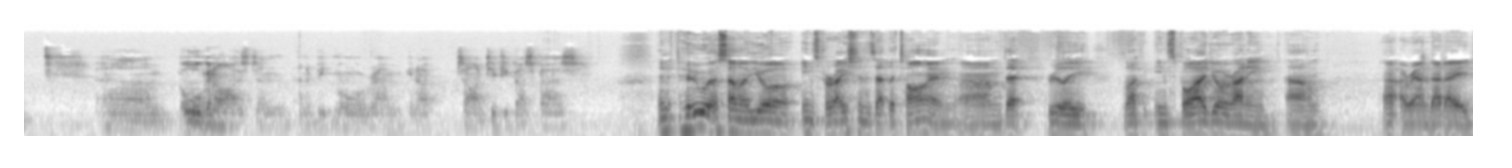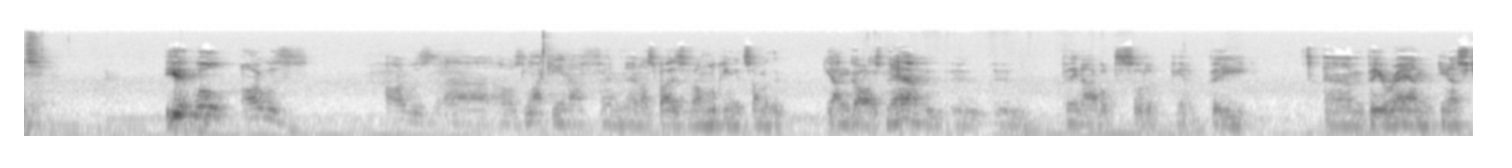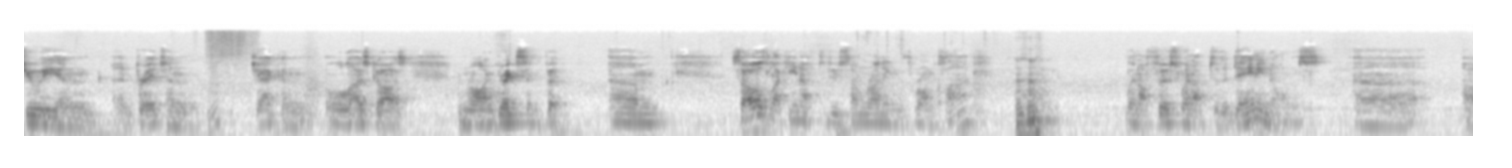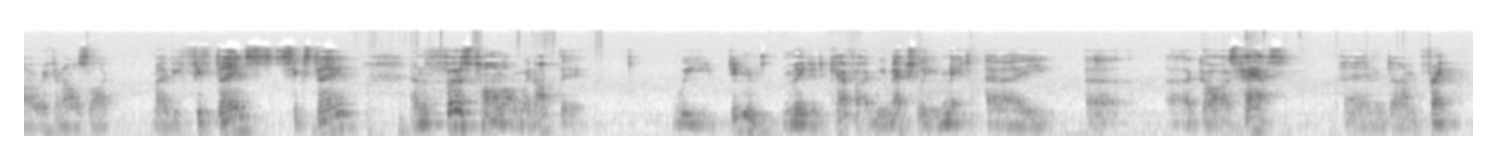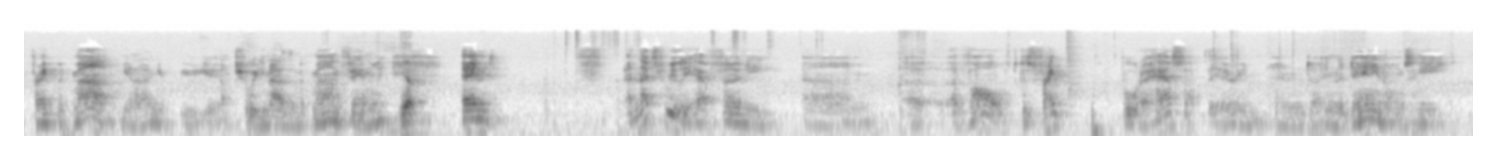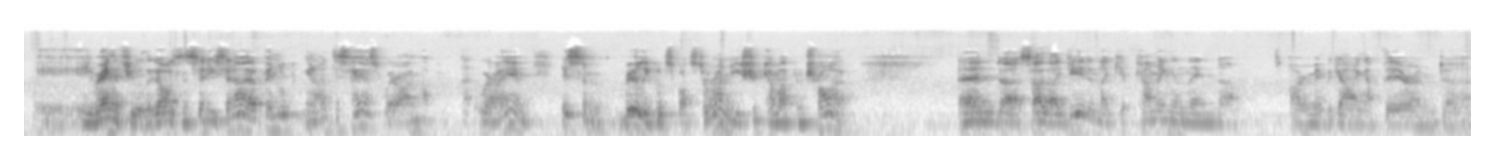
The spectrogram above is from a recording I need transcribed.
um, organised and, and a bit more, um, you know, scientific, I suppose. And who were some of your inspirations at the time um, that really like inspired your running um, uh, around that age? Yeah, well, I was, I was, uh, I was lucky enough, and, and I suppose if I'm looking at some of the young guys now who who been able to sort of you know be um, be around you know Stewie and and Brett and Jack and all those guys and Ryan Gregson, but um, so I was lucky enough to do some running with Ron Clarke Mm-hmm. when I first went up to the Dandenongs, uh, I reckon I was like maybe 15, 16. And the first time I went up there, we didn't meet at a cafe. We actually met at a, uh, a guy's house. And um, Frank Frank McMahon, you know, and you, you, I'm sure you know the McMahon family. Yep. And and that's really how Ferny um, uh, evolved because Frank bought a house up there in and uh, in the Dandenongs, and he he rang a few of the guys and said he said, "Oh, I've been looking, you know, at this house where I'm up, where I am. There's some really good spots to run. You should come up and try it." And uh, so they did, and they kept coming, and then um, I remember going up there and. Uh,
